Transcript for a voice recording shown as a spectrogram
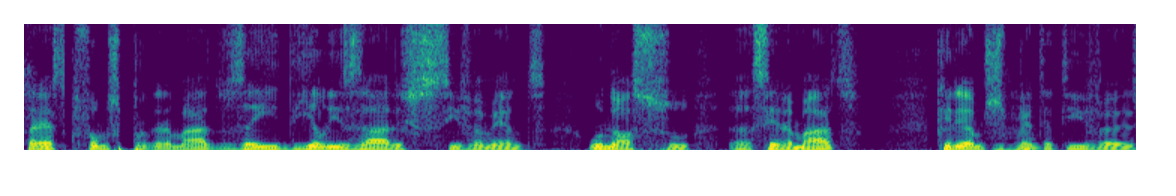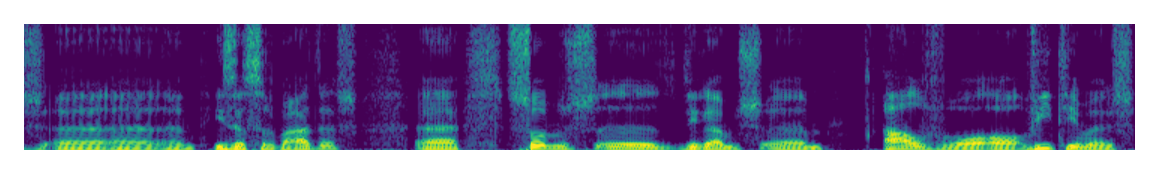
parece que fomos programados a idealizar excessivamente o nosso ser amado criamos uhum. expectativas uh, uh, exacerbadas, somos, digamos, alvo ou, ou, vítimas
